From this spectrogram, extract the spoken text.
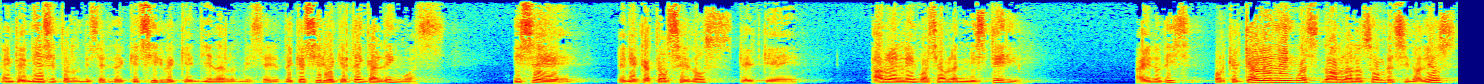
Entendiese todos los misterios. ¿De qué sirve que entienda los misterios? ¿De qué sirve que tenga lenguas? Dice en el 14.2 que el que habla en lenguas habla en misterio. Ahí lo dice. Porque el que habla en lenguas no habla a los hombres sino a Dios.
